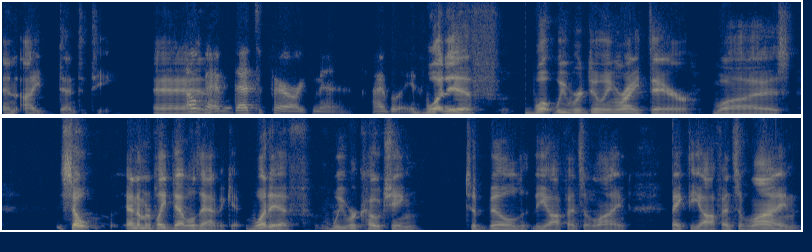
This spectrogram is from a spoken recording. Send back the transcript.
an identity. And okay. That's a fair argument, I believe. what if what we were doing right there was so and I'm going to play devil's advocate. What if we were coaching to build the offensive line, make the offensive line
